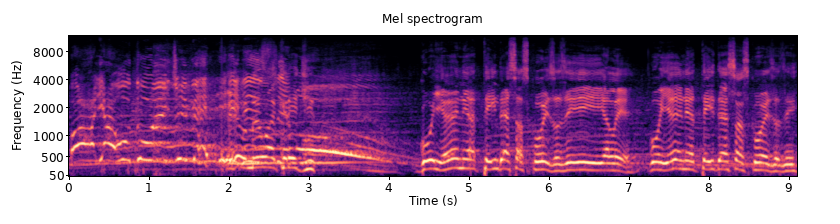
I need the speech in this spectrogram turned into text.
olha o Duende, Veríssimo. Eu não acredito. Goiânia tem dessas coisas, hein, Ale? Goiânia tem dessas coisas, hein?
